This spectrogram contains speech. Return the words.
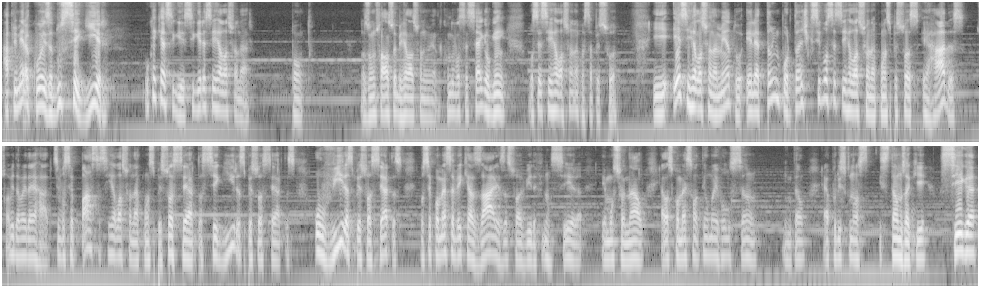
a primeira coisa do seguir. O que é seguir? Seguir é se relacionar. Ponto. Nós vamos falar sobre relacionamento. Quando você segue alguém, você se relaciona com essa pessoa. E esse relacionamento, ele é tão importante que se você se relaciona com as pessoas erradas, sua vida vai dar errado. Se você passa a se relacionar com as pessoas certas, seguir as pessoas certas, ouvir as pessoas certas, você começa a ver que as áreas da sua vida financeira, emocional, elas começam a ter uma evolução, então, é por isso que nós estamos aqui. Siga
